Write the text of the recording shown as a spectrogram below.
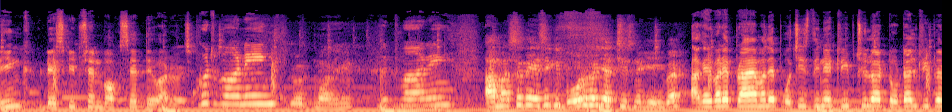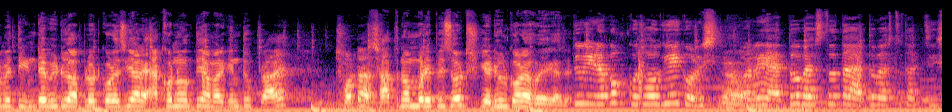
লিঙ্ক ডেসক্রিপশন বক্সে দেওয়া রয়েছে। Good morning good morning good morning আমার সাথে এসে কি বোর হয়ে যাচ্ছিস নাকি এইবার? আগেরবারে প্রায় আমাদের পঁচিশ দিনের ট্রিপ ছিল আর টোটাল ট্রিপে আমি তিনটে ভিডিও আপলোড করেছি আর এখনও অবধি আমার কিন্তু প্রায় ছটা সাত নম্বর এপিসোড শিডিউল করা হয়ে গেছে। তুই এরকম কোথাও গিয়েই করিস হ্যাঁ। মানে এত ব্যস্ততা এত ব্যস্ত থাকছিস।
